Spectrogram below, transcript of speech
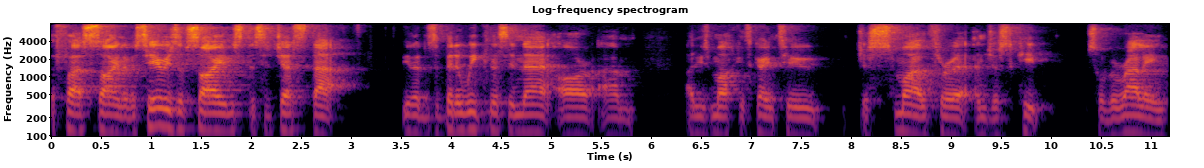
the first sign of a series of signs to suggest that you know there's a bit of weakness in there, or um, are these markets going to just smile through it and just keep sort of rallying?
